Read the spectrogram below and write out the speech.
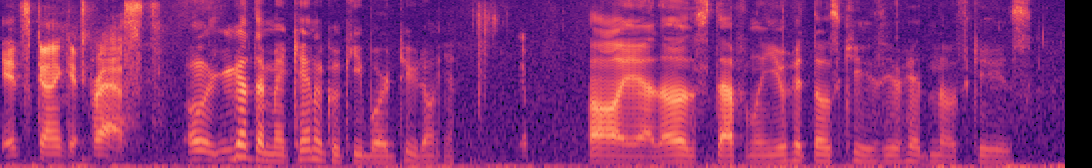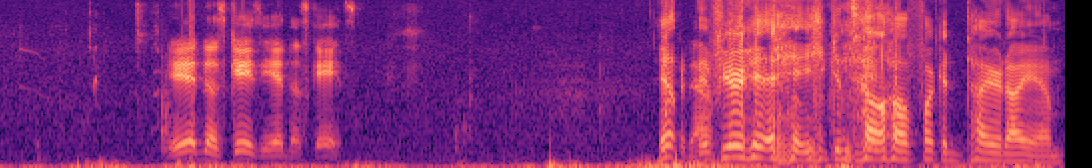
it's gonna get pressed. Oh, you got that mechanical keyboard too, don't you? Yep. Oh yeah, those definitely. You hit those keys. You're hitting those keys. You hit those keys, you hit those keys. Yep. If you're hit, you can tell how fucking tired I am.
